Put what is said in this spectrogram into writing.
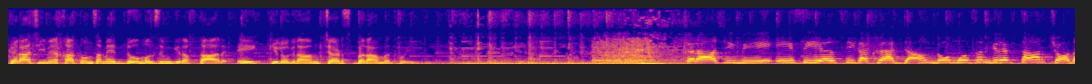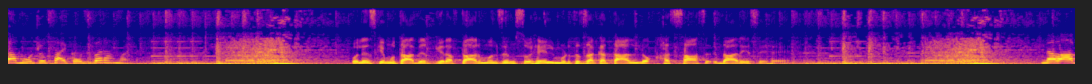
کراچی میں خاتون سمیت دو ملزم گرفتار ایک کلو گرام چرس برامد ہوئی۔ کراچی میں اے سی ایل سی کا کریک ڈاؤن دو ملزم گرفتار چودہ موٹر سائیکلز برآمد۔ پولیس کے مطابق گرفتار ملزم سہیل مرتضی کا تعلق حساس ادارے سے ہے۔ نواب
